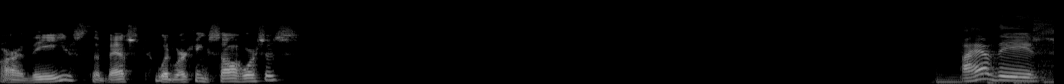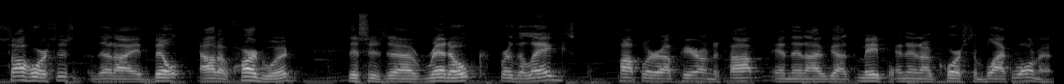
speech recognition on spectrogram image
Are these the best woodworking sawhorses? I have these sawhorses that I built out of hardwood. This is uh, red oak for the legs, poplar up here on the top, and then I've got maple, and then of course some black walnut.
